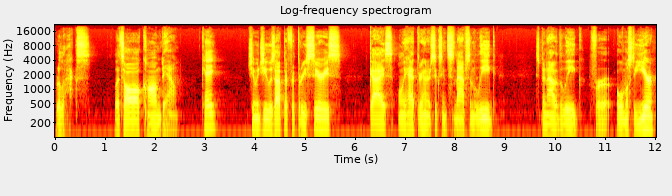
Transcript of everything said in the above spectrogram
relax. Let's all calm down. Okay? Jimmy G was out there for three series guys only had 316 snaps in the league. He's been out of the league for almost a year.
